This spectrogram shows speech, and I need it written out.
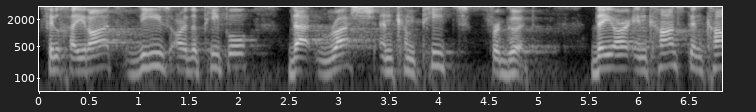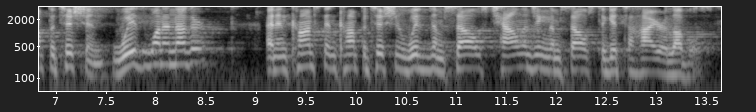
fil khayrat. These are the people that rush and compete for good. They are in constant competition with one another and in constant competition with themselves, challenging themselves to get to higher levels.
